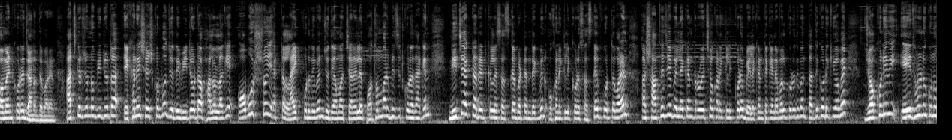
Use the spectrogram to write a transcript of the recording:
কমেন্ট করে জানাতে পারেন। আজকের জন্য ভিডিওটা এখানেই শেষ করব। যদি ভিডিওটা ভালো লাগে, অবশ্যই একটা লাইক করে দেবেন। যদি আমার চ্যানেলে প্রথমবার ভিজিট করে থাকেন, নিচে একটা রেড কালার সাবস্ক্রাইব বাটন দেখবেন, ওখানে ক্লিক করে সাবস্ক্রাইব করতে পারেন। আর সাথে যে বেলাইকনটা রয়েছে, ওখানে ক্লিক করে বেলাইকনটাকে এনেবল করে দেবেন। তাতে করে কি হবে? যখনই আমি এই ধরনের কোনো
